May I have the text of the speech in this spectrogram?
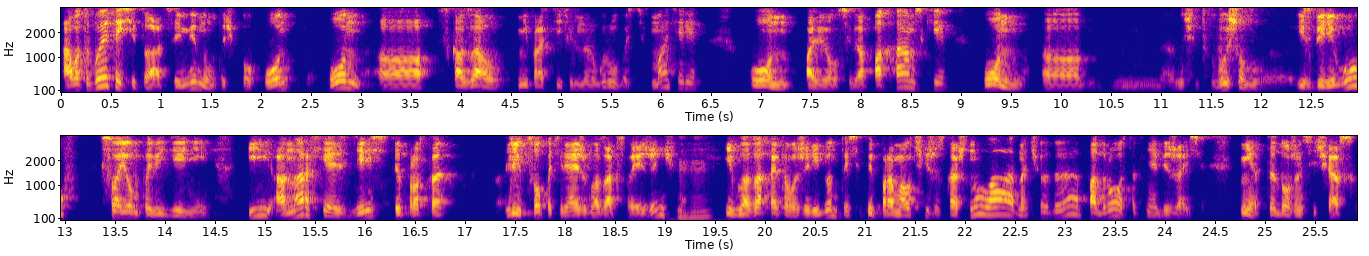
А вот в этой ситуации, минуточку, он, он э, сказал непростительную грубость матери, он повел себя по-хамски, он э, значит, вышел из берегов в своем поведении, и анархия здесь, ты просто лицо потеряешь в глазах своей женщины uh-huh. и в глазах этого же ребенка, если ты промолчишь и скажешь, ну ладно, что, да, подросток, не обижайся. Нет, ты должен сейчас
